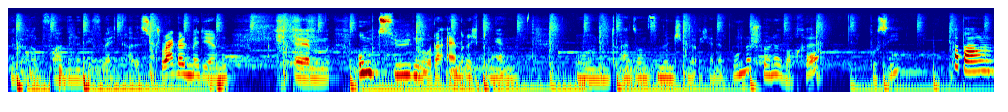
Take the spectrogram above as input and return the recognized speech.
mit euren Freundinnen, die vielleicht gerade strugglen mit ihren ähm, Umzügen oder Einrichtungen. Und ansonsten wünschen wir euch eine wunderschöne Woche. Bussi, Baba!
